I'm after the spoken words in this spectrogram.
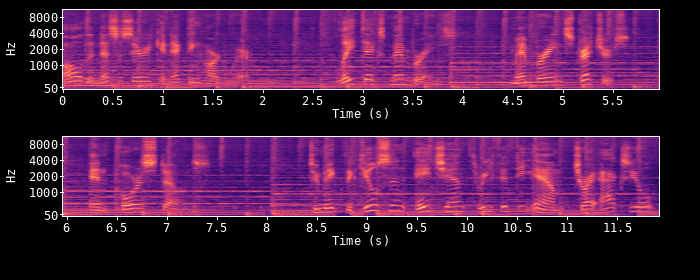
all the necessary connecting hardware. Latex membranes, membrane stretchers, and porous stones. To make the Gilson HM350M Triaxial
